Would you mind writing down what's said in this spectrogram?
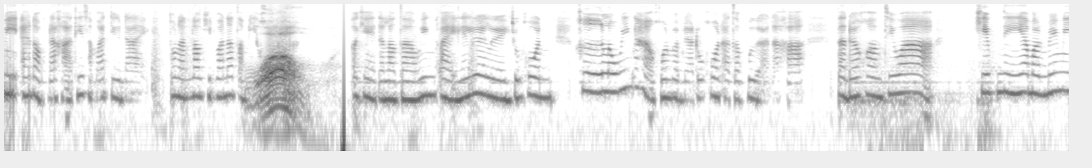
มีแอร์ดอปนะคะที่สามารถยืนได้ ตรงนั้นเราคิดว่าน่าจะมีคน Wow. โอเคเดี๋ยวเราจะวิ่งไปเรื่อยๆเลยทุกคน คือเราวิ่งหาคนแบบเนี้ยทุกคนอาจจะเบื่อนะคะ แต่ด้วยความที่ว่าคลิปนี้มันไม่มี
